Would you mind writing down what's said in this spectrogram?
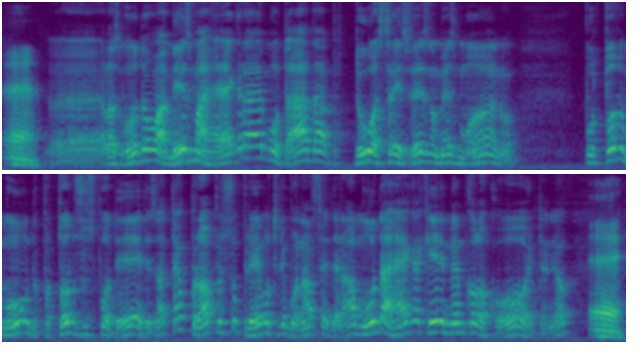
É. É, elas mudam, a mesma regra é mudada duas, três vezes no mesmo ano, por todo mundo, por todos os poderes, até o próprio Supremo Tribunal Federal muda a regra que ele mesmo colocou, entendeu? É.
